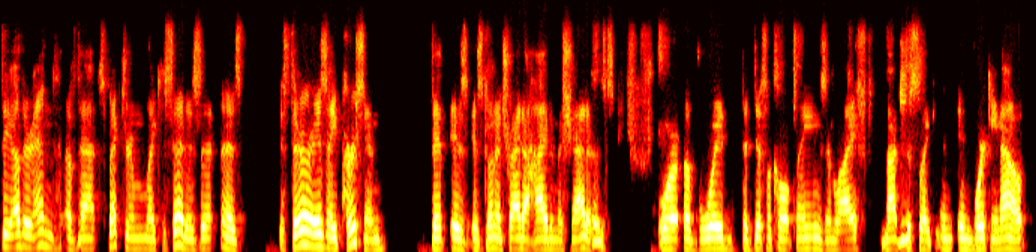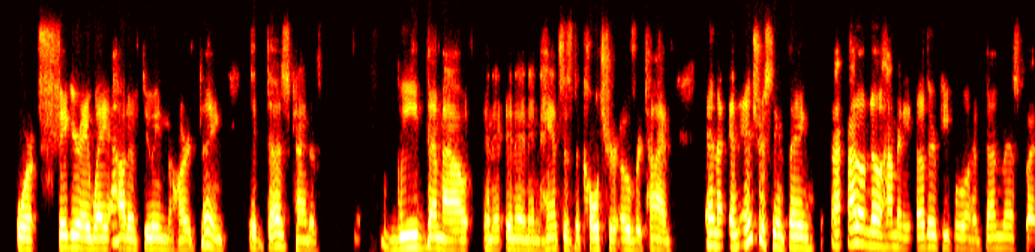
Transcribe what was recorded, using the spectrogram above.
the other end of that spectrum like you said is that as if there is a person that is is going to try to hide in the shadows or avoid the difficult things in life not just like in, in working out or figure a way out of doing the hard thing it does kind of weed them out and it, and it enhances the culture over time. And uh, an interesting thing, I, I don't know how many other people have done this, but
